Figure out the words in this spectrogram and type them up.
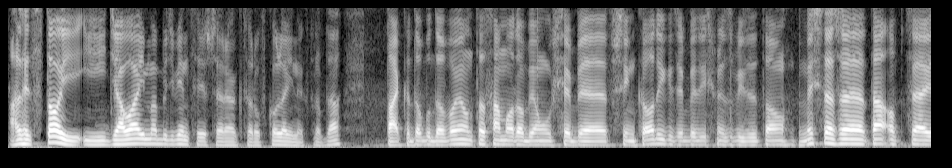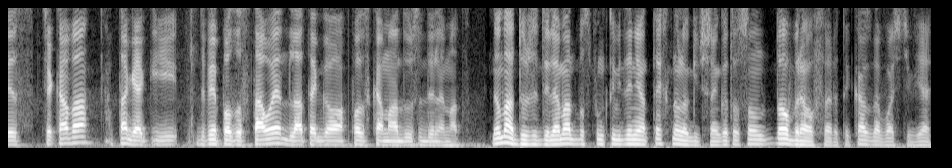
Ale stoi i działa i ma być więcej jeszcze reaktorów kolejnych, prawda? Tak, dobudowują. To samo robią u siebie w Shinkori, gdzie byliśmy z wizytą. Myślę, że ta opcja jest ciekawa, tak jak i dwie pozostałe, dlatego Polska ma duży dylemat. No ma duży dylemat, bo z punktu widzenia technologicznego to są dobre oferty. Każda właściwie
